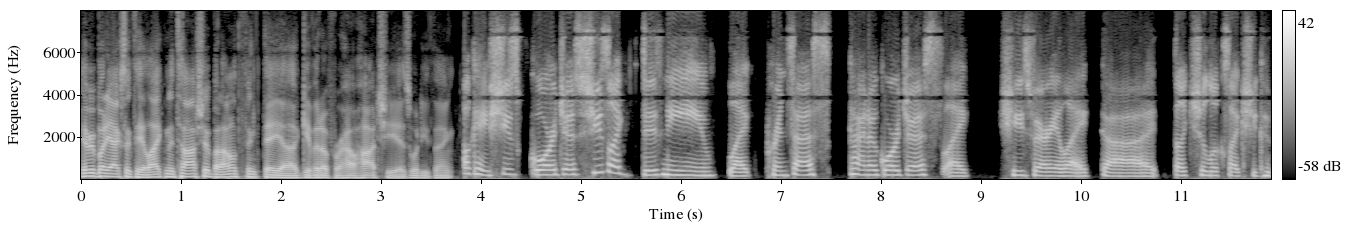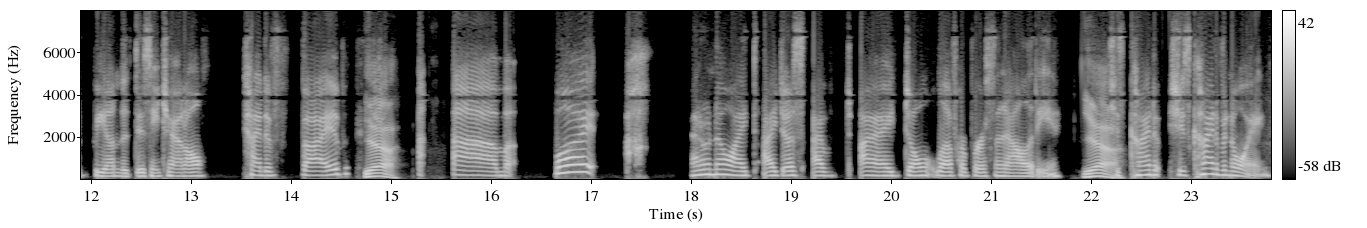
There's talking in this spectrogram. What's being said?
everybody acts like they like Natasha, but I don't think they uh, give it up for how hot she is. What do you think? Okay, she's gorgeous. She's like Disney, like princess kind of gorgeous. Like she's very like, uh, like she looks like she could be on the Disney Channel kind of vibe. Yeah, Um, but I don't know. I I just I I don't love her personality. yeah. She's kind of she's kind of annoying.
